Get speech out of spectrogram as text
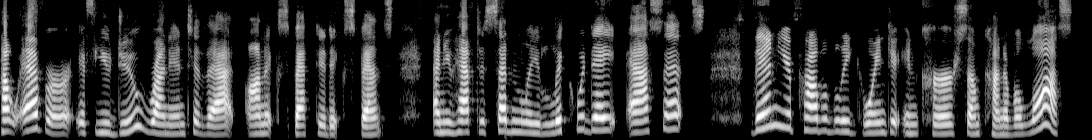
However, if you do run into that unexpected expense and you have to suddenly liquidate assets, then you're probably going to incur some kind of a loss,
